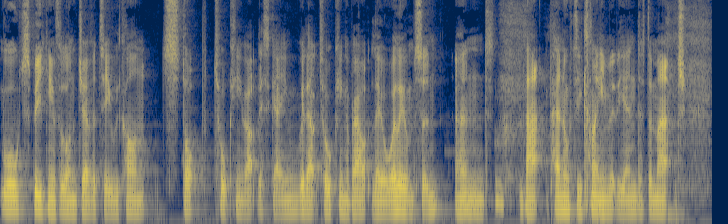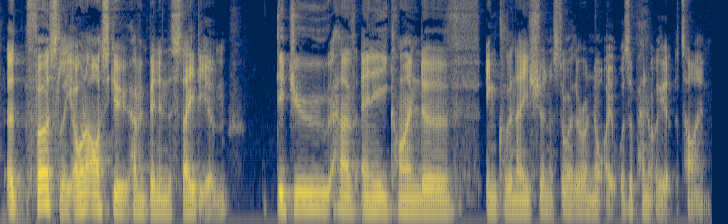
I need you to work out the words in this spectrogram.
Well, speaking of longevity, we can't stop talking about this game without talking about Leah Williamson and that penalty claim at the end of the match. Uh, firstly, I want to ask you, having been in the stadium, did you have any kind of inclination as to whether or not it was a penalty at the time?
